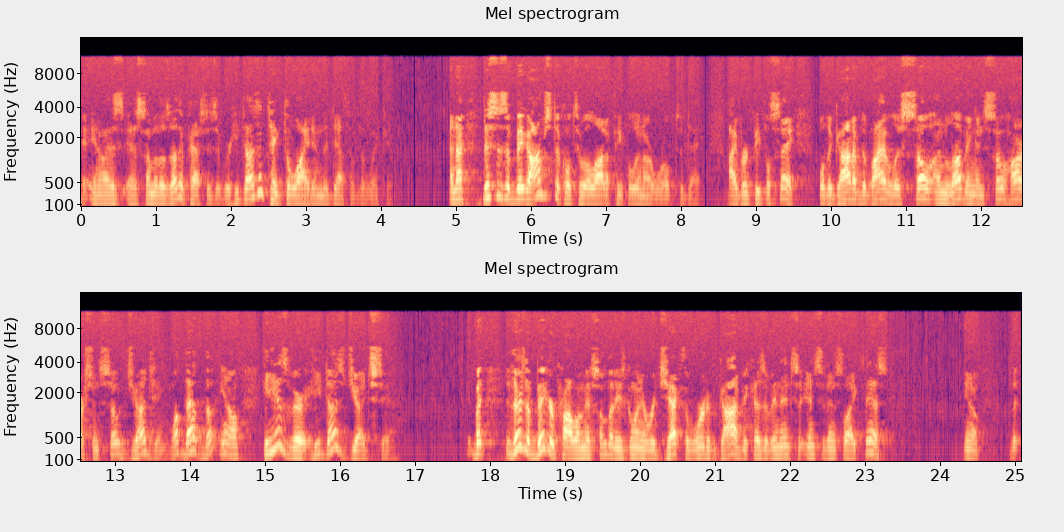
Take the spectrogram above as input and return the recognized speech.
You know, as, as some of those other passages that were, he doesn't take delight in the death of the wicked. And I, this is a big obstacle to a lot of people in our world today. I've heard people say, well, the God of the Bible is so unloving and so harsh and so judging. Well, that, you know, he is very, he does judge sin. But there's a bigger problem if somebody is going to reject the Word of God because of incidents like this. You know, the,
